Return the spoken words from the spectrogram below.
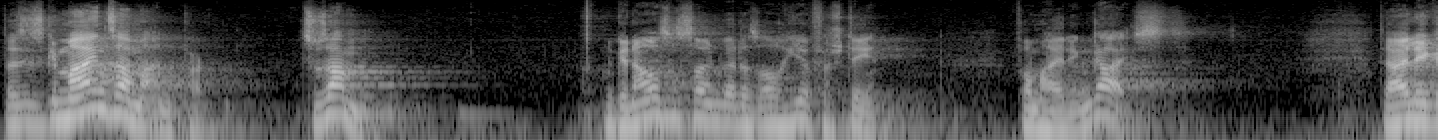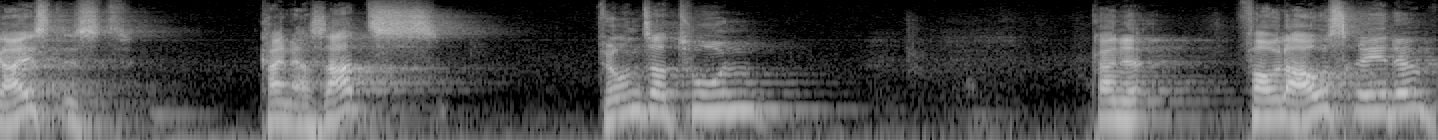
dass sie es gemeinsam anpacken, zusammen. Und genauso sollen wir das auch hier verstehen, vom Heiligen Geist. Der Heilige Geist ist kein Ersatz für unser Tun, keine faule Ausrede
